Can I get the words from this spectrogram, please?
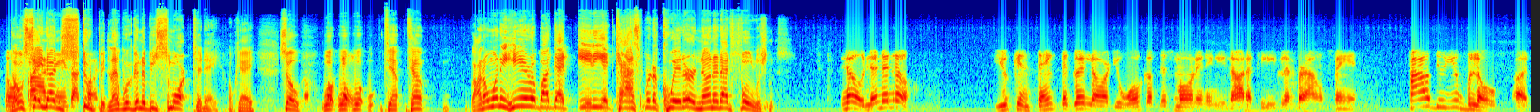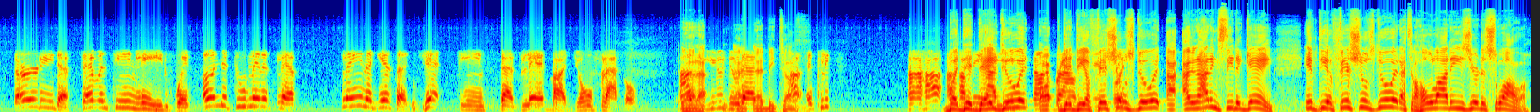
Don't say nothing stupid. Like we're going to be smart today, okay? So, what, Okay. what, what, tell, tell, I don't want to hear about that idiot Casper the quitter or none of that foolishness. No, no, no, no. You can thank the good Lord you woke up this morning and you're not a Cleveland Browns fan. How do you blow a 30 to 17 lead with under two minutes left playing against a Jet team that's led by Joe Flacco? How Yeah, that- do you do that- that? that'd be tough. How- at least- how- how- But I did mean, they at do it, or did the fan, officials do it? I, I mean, I didn't see the game. If the officials do it, that's a whole lot easier to swallow.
